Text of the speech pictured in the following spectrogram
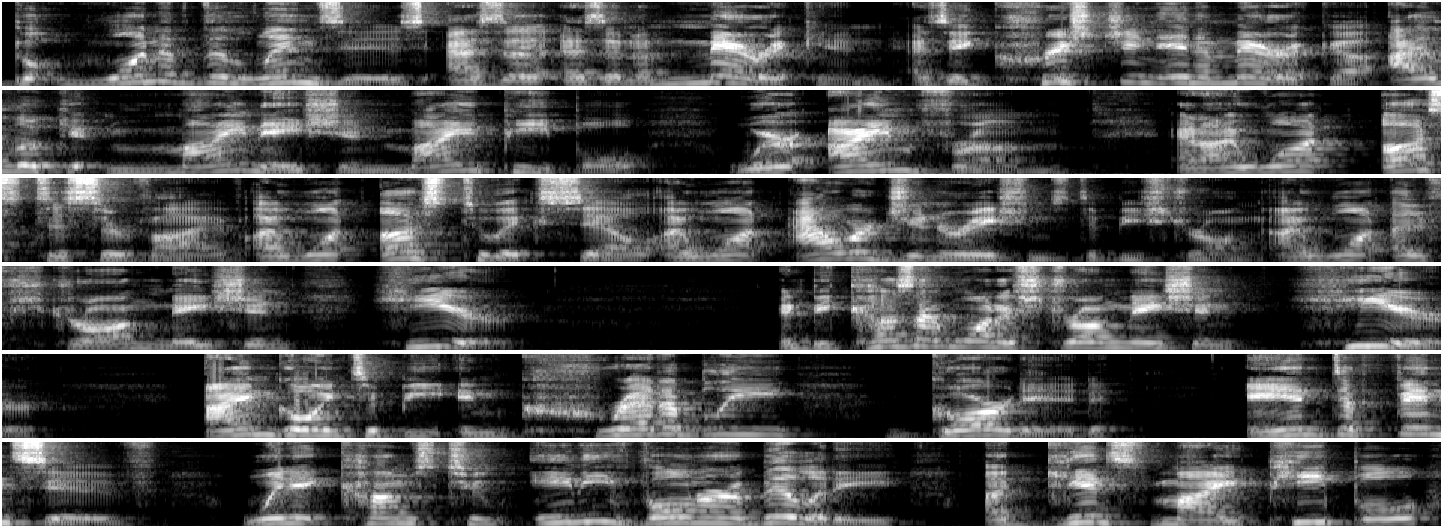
But one of the lenses, as, a, as an American, as a Christian in America, I look at my nation, my people, where I'm from, and I want us to survive. I want us to excel. I want our generations to be strong. I want a strong nation here. And because I want a strong nation here, I'm going to be incredibly guarded and defensive when it comes to any vulnerability against my people,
